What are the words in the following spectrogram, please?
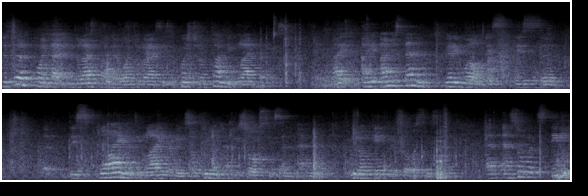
The third point I, and the last point I want to raise is the question of funding libraries. I, I understand very well this this uh, this climate in libraries of we don't have resources and, and we don't get resources. And, and, and so, but still,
